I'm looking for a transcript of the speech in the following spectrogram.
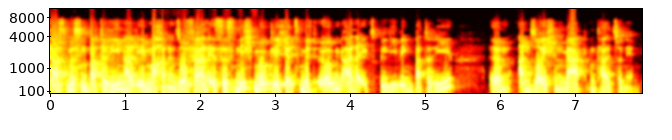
das müssen Batterien halt eben machen. Insofern ist es nicht möglich, jetzt mit irgendeiner x-beliebigen Batterie ähm, an solchen Märkten teilzunehmen.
